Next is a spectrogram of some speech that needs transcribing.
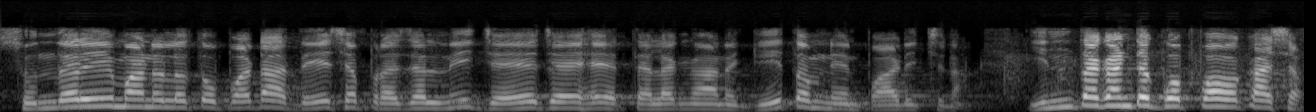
సుందరీమణులతో పాటు ఆ దేశ ప్రజల్ని జయ జయ హే తెలంగాణ గీతం నేను పాడించిన ఇంతకంటే గొప్ప అవకాశం.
